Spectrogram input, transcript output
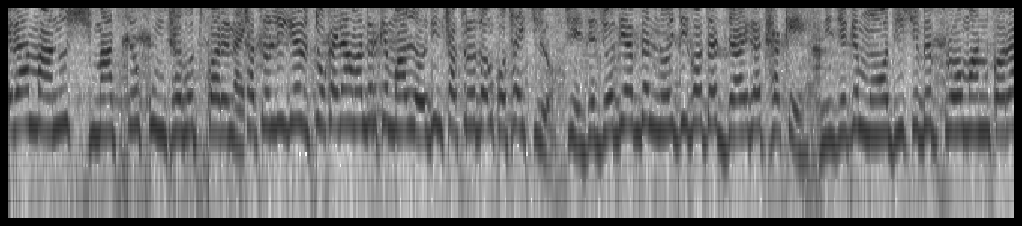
এরা মানুষ মারতেও কুণ্ঠাবোধ করে না ছাত্রলীগের টোকাইরা আমাদেরকে মারলো। ওই দিন ছাত্র দল কোথায় ছিল? যে যদি আপনার নৈতিকতার জায়গা থাকে নিজেকে মদ হিসেবে প্রমাণ করা,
